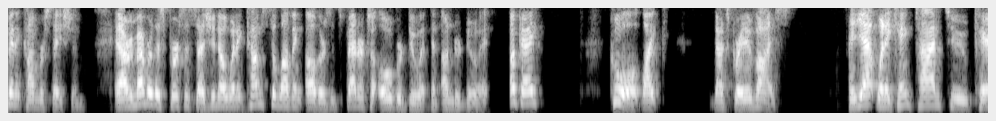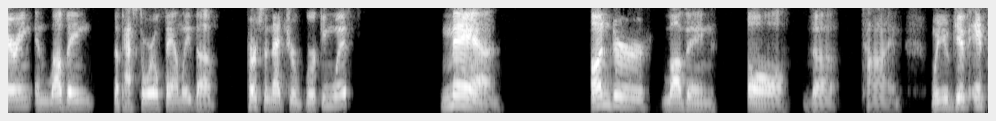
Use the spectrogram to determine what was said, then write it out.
minute conversation. And I remember this person says, you know, when it comes to loving others, it's better to overdo it than underdo it. Okay, cool. Like, that's great advice. And yet, when it came time to caring and loving the pastoral family, the person that you're working with, man, under loving all the time when you give inf-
